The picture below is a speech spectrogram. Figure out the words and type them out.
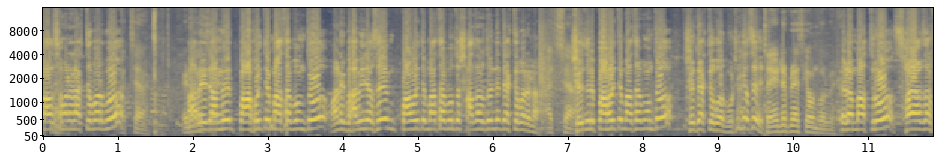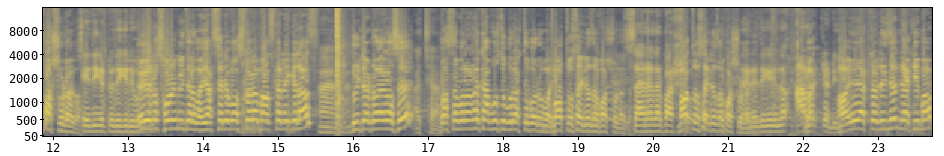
মাল সামানে রাখতে পারব। আচ্ছা। আর এই রামের পা হইতে মাথা পর্যন্ত অনেক ভাবির আছে পা হইতে মাথা পর্যন্ত সাদার জন্য দেখতে পারে না। আচ্ছা। সেই জন্য পা হইতে মাথা পর্যন্ত সে দেখতে পারব ঠিক আছে? আচ্ছা প্রাইস কেমন পড়বে? এটা মাত্র ছয় হাজার পাঁচশো টাকা। এই দেখি এই এটা সরের ভিতরে ভাই এক সাইডে বস করা মাঝখানে গ্লাস হ্যাঁ, হ্যাঁ। দুইটা ডয়ার আছে। আচ্ছা। বাচ্চা বলা না কাপড় চোপড় রাখতে পারো ভাই। মাত্র চার হাজার পাঁচশো টাকা। চার হাজার পাঁচশো। মাত্র চার হাজার পাঁচশো টাকা। এদিকে কিন্তু আরও একটা ডিজাইন হ্যাঁ এই একটা ডিজাইন একই মাপ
